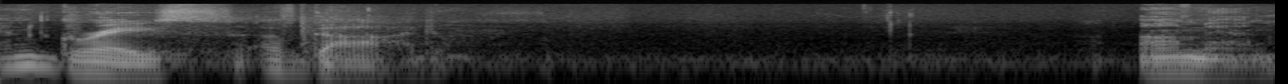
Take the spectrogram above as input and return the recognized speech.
and grace of God. Amen.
